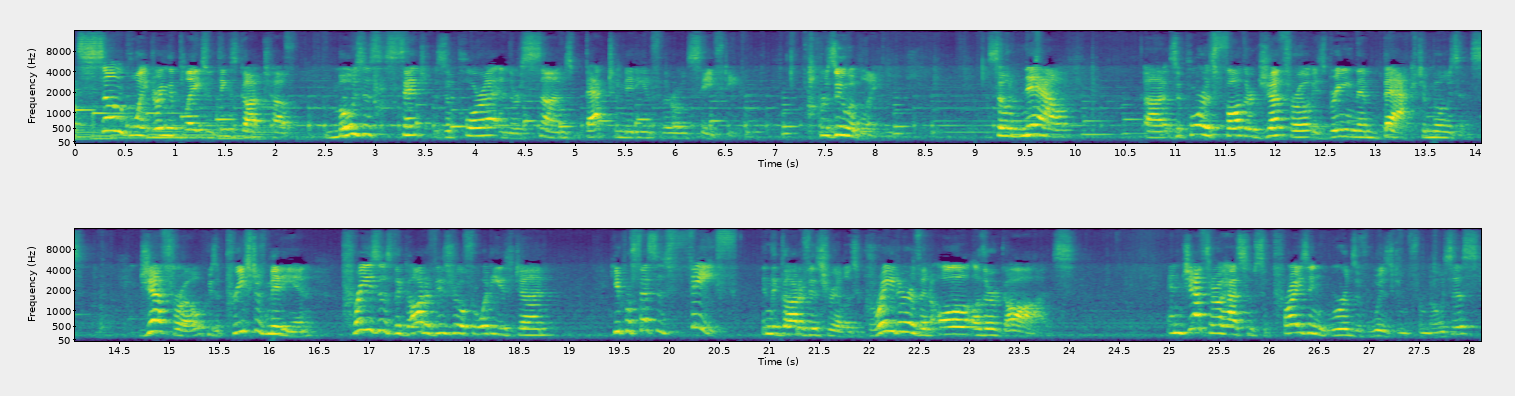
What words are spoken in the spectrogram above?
At some point during the plagues when things got tough, Moses sent Zipporah and their sons back to Midian for their own safety. Presumably. So now, uh, Zipporah's father Jethro is bringing them back to Moses. Jethro, who's a priest of Midian, praises the God of Israel for what he has done. He professes faith in the God of Israel as greater than all other gods. And Jethro has some surprising words of wisdom for Moses.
